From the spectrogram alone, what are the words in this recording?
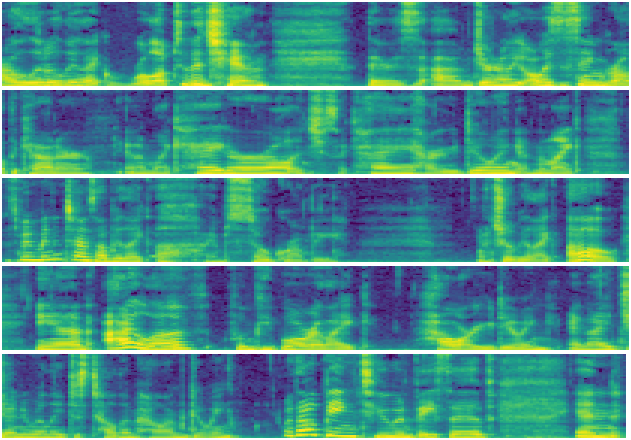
I'll literally like roll up to the gym. There's um, generally always the same girl at the counter, and I'm like, "Hey, girl," and she's like, "Hey, how are you doing?" And then like, there's been many times I'll be like, "Oh, I'm so grumpy," and she'll be like, "Oh," and I love when people are like, how are you doing? And I genuinely just tell them how I'm doing without being too invasive and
